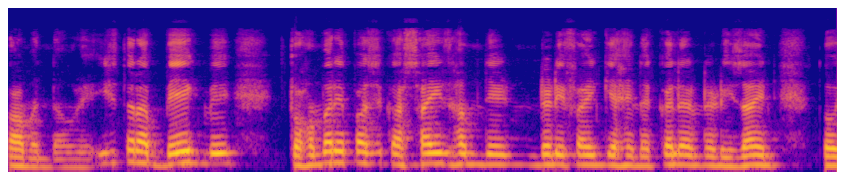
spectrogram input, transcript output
कॉमन नाउन है। इसी तरह बैग में तो हमारे पास इसका साइज़ हमने डिफाइन किया है ना कलर ना डिज़ाइन तो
